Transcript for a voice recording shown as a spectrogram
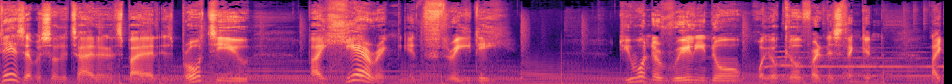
Today's episode of Tired and Inspired is brought to you by Hearing in 3D. Do you want to really know what your girlfriend is thinking? Like,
